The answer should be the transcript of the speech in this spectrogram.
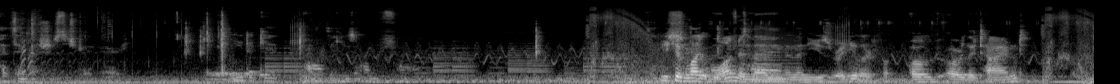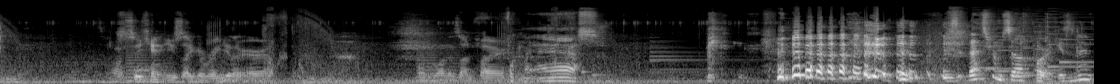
I think that's just a straight berry. You need to get all these on fire. You can light one and then and then use regular. Fu- oh, or are they timed? Oh, so you can't use like a regular arrow when one is on fire. Fuck my ass. Is it, that's from South Park, isn't it?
